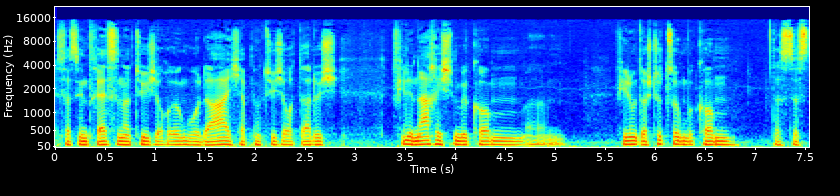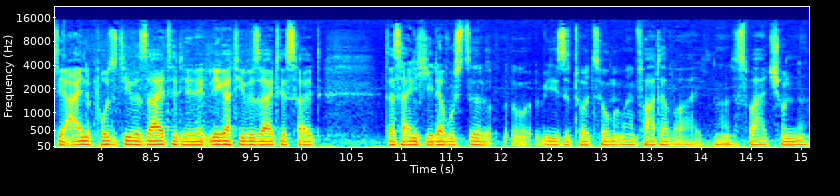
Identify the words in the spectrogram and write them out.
ist das Interesse natürlich auch irgendwo da. Ich habe natürlich auch dadurch viele Nachrichten bekommen, ähm, viel Unterstützung bekommen. Das ist die eine positive Seite. Die negative Seite ist halt, dass eigentlich jeder wusste, wie die Situation mit meinem Vater war. Halt, ne? Das war halt schon eine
